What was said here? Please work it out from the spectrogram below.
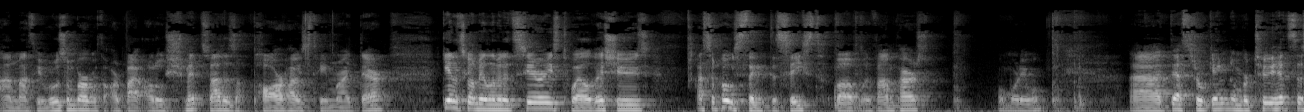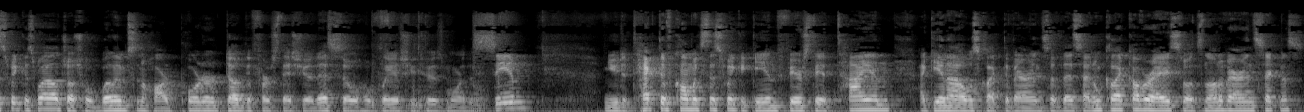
and Matthew Rosenberg with art by Otto Schmidt. So that is a powerhouse team right there. Again, it's going to be a limited series, 12 issues. I suppose think DCeased, but with vampires. What more do you want? Uh, Deathstroke Inc. number two hits this week as well. Joshua Williamson, Howard Porter dug the first issue of this, so hopefully issue two is more of the same. New Detective Comics this week, again, Fear State tie-in. Again, I always collect the variants of this. I don't collect cover A, so it's not a variant sickness.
